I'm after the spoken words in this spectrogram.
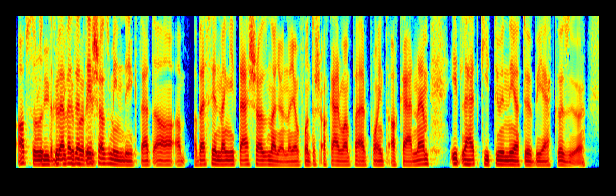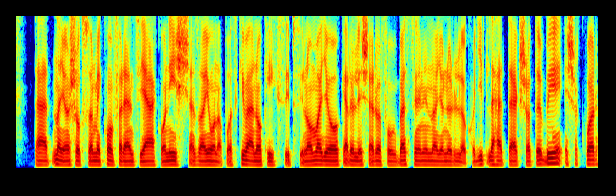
Abszolút, a bevezetés az mindig, tehát a, a, a beszéd megnyitása az nagyon-nagyon fontos, akár van PowerPoint, akár nem. Itt lehet kitűnni a többiek közül. Tehát nagyon sokszor még konferenciákon is ez a jó napot kívánok, XY vagyok, erről és erről fogok beszélni, nagyon örülök, hogy itt lehetek, stb. És akkor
